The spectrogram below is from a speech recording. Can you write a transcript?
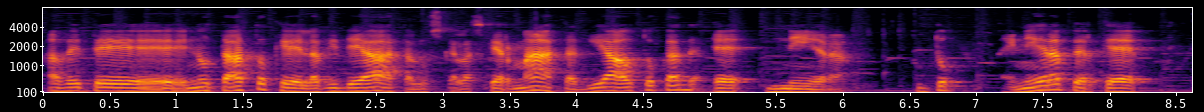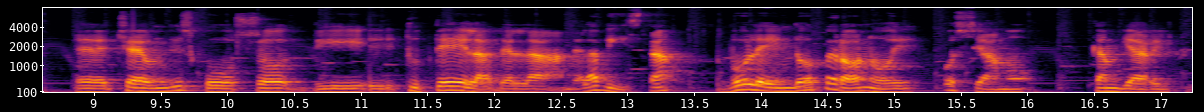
avete notato che la videata, la schermata di AutoCAD è nera. Tutto è nera perché eh, c'è un discorso di tutela della, della vista, volendo però noi possiamo cambiare il tutto.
